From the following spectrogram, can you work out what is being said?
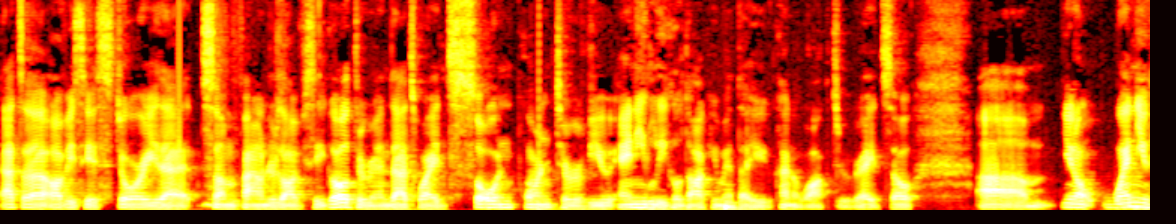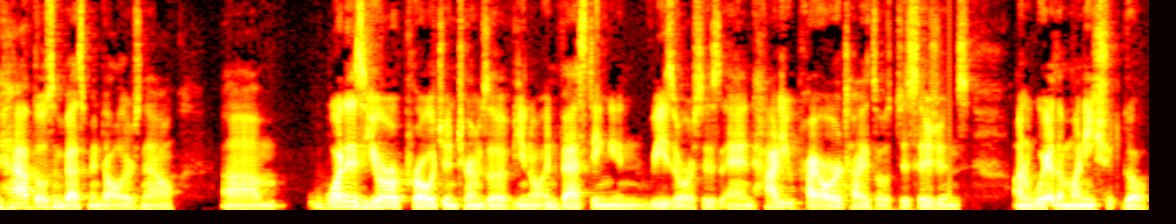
that's a, obviously a story that some founders obviously go through, and that's why it's so important to review any legal document that you kind of walk through, right? So, um, you know, when you have those investment dollars now, um, what is your approach in terms of you know investing in resources, and how do you prioritize those decisions on where the money should go?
